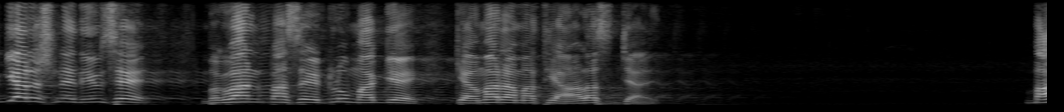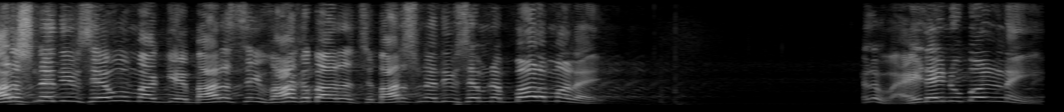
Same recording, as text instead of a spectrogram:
અગિયારસને દિવસે ભગવાન પાસે એટલું માગીએ કે અમારામાંથી આળસ જાય. બારસને દિવસે એવું માગીએ બારસ વાઘ બારસ છે બારસને દિવસે અમને બળ મળે. એટલે વાયડાઈનું બળ નહીં.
